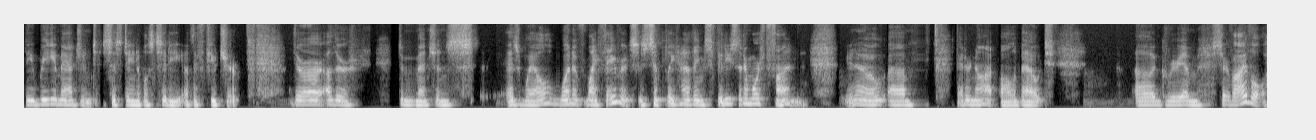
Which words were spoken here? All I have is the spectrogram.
the reimagined sustainable city of the future. There are other dimensions as well. One of my favorites is simply having cities that are more fun, you know, um, that are not all about uh, grim survival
